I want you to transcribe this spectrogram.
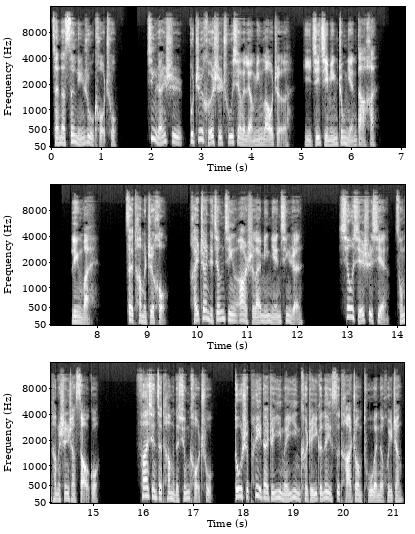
在那森林入口处。竟然是不知何时出现了两名老者以及几名中年大汉，另外，在他们之后还站着将近二十来名年轻人。萧协视线从他们身上扫过，发现在他们的胸口处都是佩戴着一枚印刻着一个类似塔状图文的徽章。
